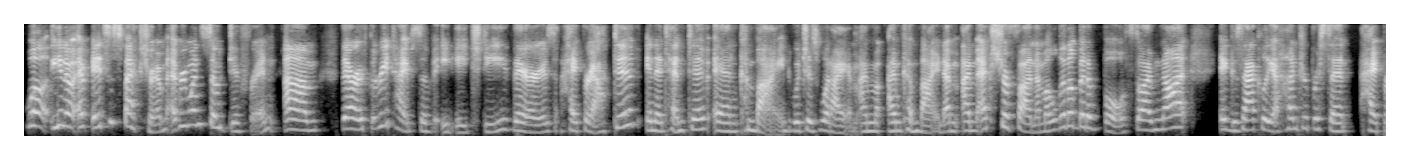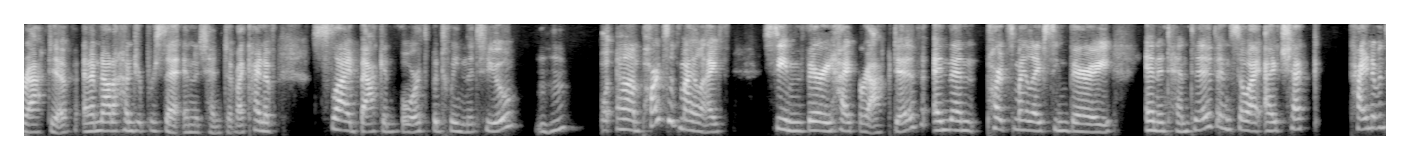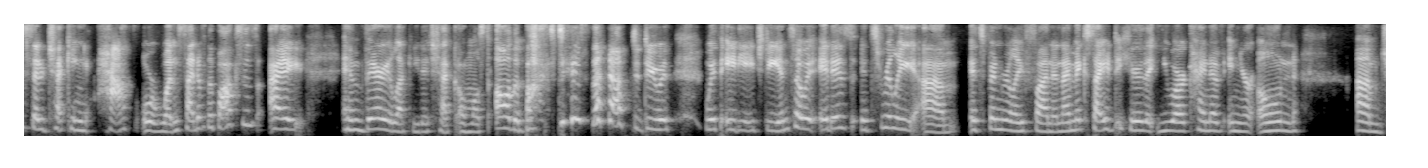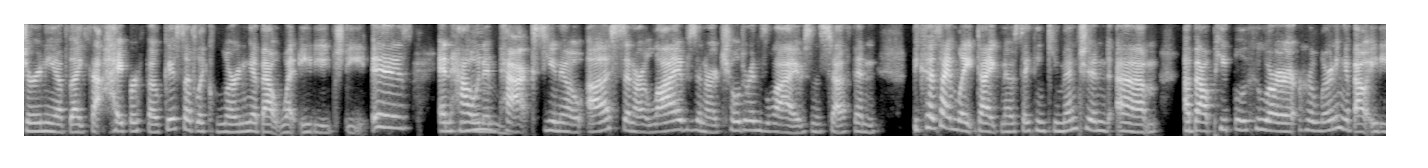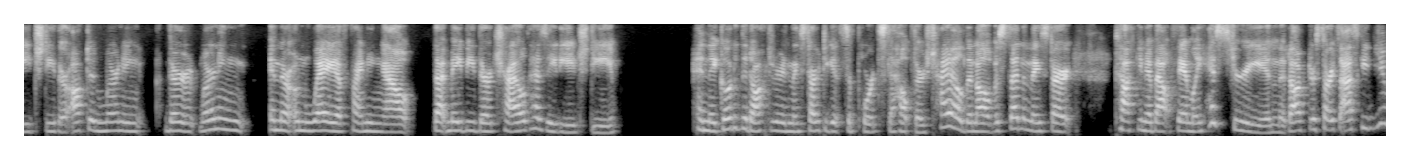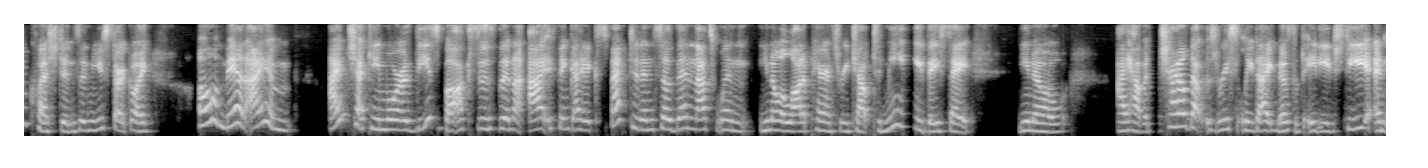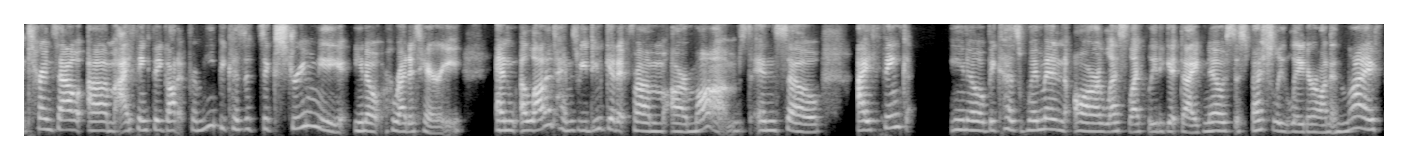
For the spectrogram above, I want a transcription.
Well, you know, it's a spectrum. Everyone's so different. Um, there are three types of ADHD. There's hyperactive, inattentive, and combined, which is what I am. I'm I'm combined. I'm I'm extra fun. I'm a little bit of both. So I'm not exactly 100% hyperactive, and I'm not 100% inattentive. I kind of slide back and forth between the 2 mm-hmm. um, parts of my life seem very hyperactive, and then parts of my life seem very inattentive. And so I, I check kind of instead of checking half or one side of the boxes, I am very lucky to check almost all the boxes that have to do with with ADHD. And so it, it is it's really um it's been really fun and I'm excited to hear that you are kind of in your own um, journey of like that hyper focus of like learning about what ADHD is and how mm. it impacts, you know, us and our lives and our children's lives and stuff. And because I'm late diagnosed, I think you mentioned um, about people who are who are learning about ADHD. They're often learning they're learning in their own way of finding out that maybe their child has ADHD and they go to the doctor and they start to get supports to help their child and all of a sudden they start talking about family history and the doctor starts asking you questions and you start going oh man i am i'm checking more of these boxes than i think i expected. And so then that's when you know a lot of parents reach out to me. They say you know I have a child that was recently diagnosed with ADHD, and turns out um, I think they got it from me because it's extremely, you know, hereditary. And a lot of times we do get it from our moms. And so I think, you know, because women are less likely to get diagnosed, especially later on in life,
